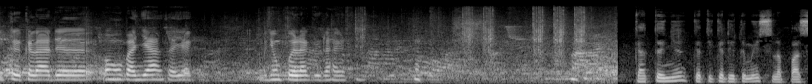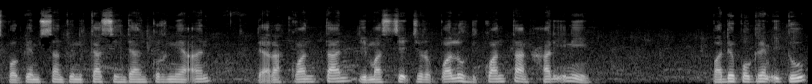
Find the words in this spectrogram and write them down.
jika kalau ada umur panjang saya berjumpa lagi lah. Katanya ketika ditemui selepas program santuni kasih dan kurniaan daerah Kuantan di Masjid Jeruk Paluh di Kuantan hari ini. Pada program itu,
